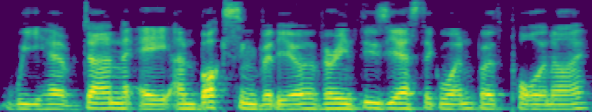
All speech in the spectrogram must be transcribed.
We have done a unboxing video, a very enthusiastic one, both Paul and I.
